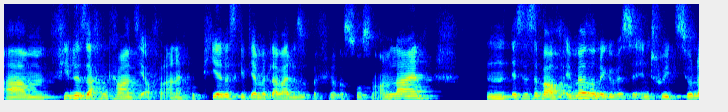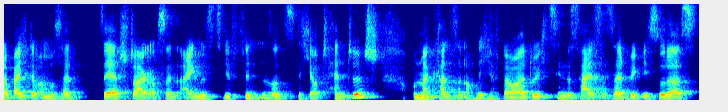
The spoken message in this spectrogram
Ähm, viele Sachen kann man sich auch von anderen kopieren. Es gibt ja mittlerweile super viele Ressourcen online. Hm, es ist aber auch immer so eine gewisse Intuition dabei. Ich glaube, man muss halt sehr stark auf sein eigenes Stil finden, sonst ist es nicht authentisch und man kann es dann auch nicht auf Dauer durchziehen. Das heißt, es ist halt wirklich so, dass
